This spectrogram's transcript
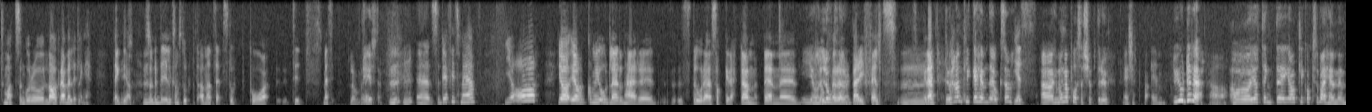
tomater som går att lagra väldigt länge. Tänkte jag. Mm. Så det blir liksom stort på ett annat sätt. Stort på tidsmässigt. Eller vad man Ja, säger. just det. Mm. Mm. Så det finns med. Ja, jag, jag kommer ju odla den här eh, stora sockerärtan. Den eh, Ja, Lokförare Bergfeldts Mm. sockerärta. Du hann klicka hem det också. Yes. Ja, hur många påsar köpte du? Jag köpte bara en. Du gjorde det? Ja. Ja, jag tänkte, jag klickade också bara hem en,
